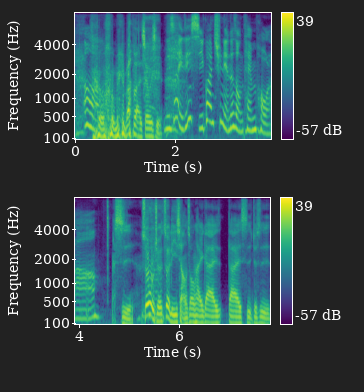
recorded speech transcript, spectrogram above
嗯，我没办法休息。你现在已经习惯去年那种 tempo 啦，是，所以我觉得最理想的状态应该大概是就是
